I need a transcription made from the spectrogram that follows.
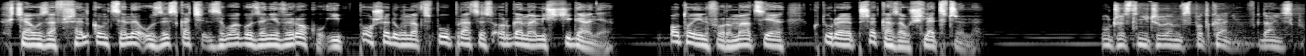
chciał za wszelką cenę uzyskać złagodzenie wyroku i poszedł na współpracę z organami ścigania. Oto informacje, które przekazał śledczym. Uczestniczyłem w spotkaniu w Gdańsku,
